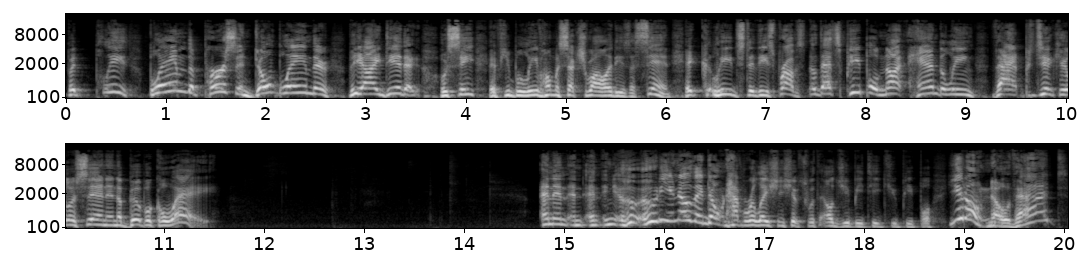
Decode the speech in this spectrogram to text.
but please blame the person. Don't blame their, the idea that, oh, see, if you believe homosexuality is a sin, it leads to these problems. No, that's people not handling that particular sin in a biblical way. And, and, and, and who, who do you know they don't have relationships with LGBTQ people? You don't know that.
